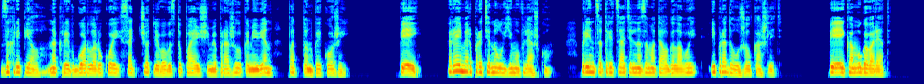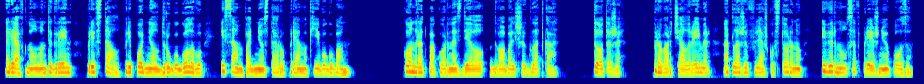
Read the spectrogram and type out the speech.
захрипел, накрыв горло рукой с отчетливо выступающими прожилками вен под тонкой кожей. «Пей». Реймер протянул ему фляжку. Принц отрицательно замотал головой и продолжил кашлять. «Пей, кому говорят», — рявкнул Монтегрейн, привстал, приподнял другу голову и сам поднес тару прямо к его губам. Конрад покорно сделал два больших глотка. «То-то же», — проворчал Реймер, отложив фляжку в сторону и вернулся в прежнюю позу.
